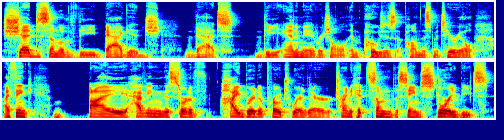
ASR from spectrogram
shed some of the baggage that the anime original imposes upon this material. I think by having this sort of hybrid approach where they're trying to hit some of the same story beats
